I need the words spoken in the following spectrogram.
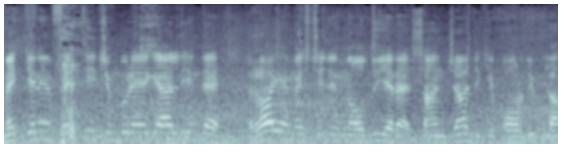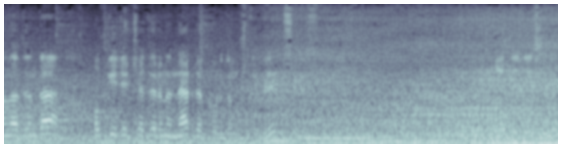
Mekke'nin fethi için buraya geldiğinde Raya Mescidi'nin olduğu yere sancağı dikip orduyu planladığında o gece çadırını nerede kurdurmuştur bilir misiniz? Neticesinde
